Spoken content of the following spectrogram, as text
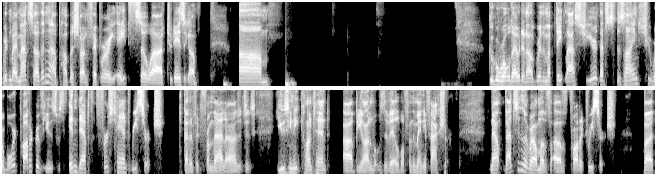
written by Matt Southern, uh, published on February 8th, so uh, two days ago. Um, Google rolled out an algorithm update last year that's designed to reward product reviews with in-depth, first-hand research. To benefit from that, uh, to use unique content uh, beyond what was available from the manufacturer. Now, that's in the realm of, of product research, but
